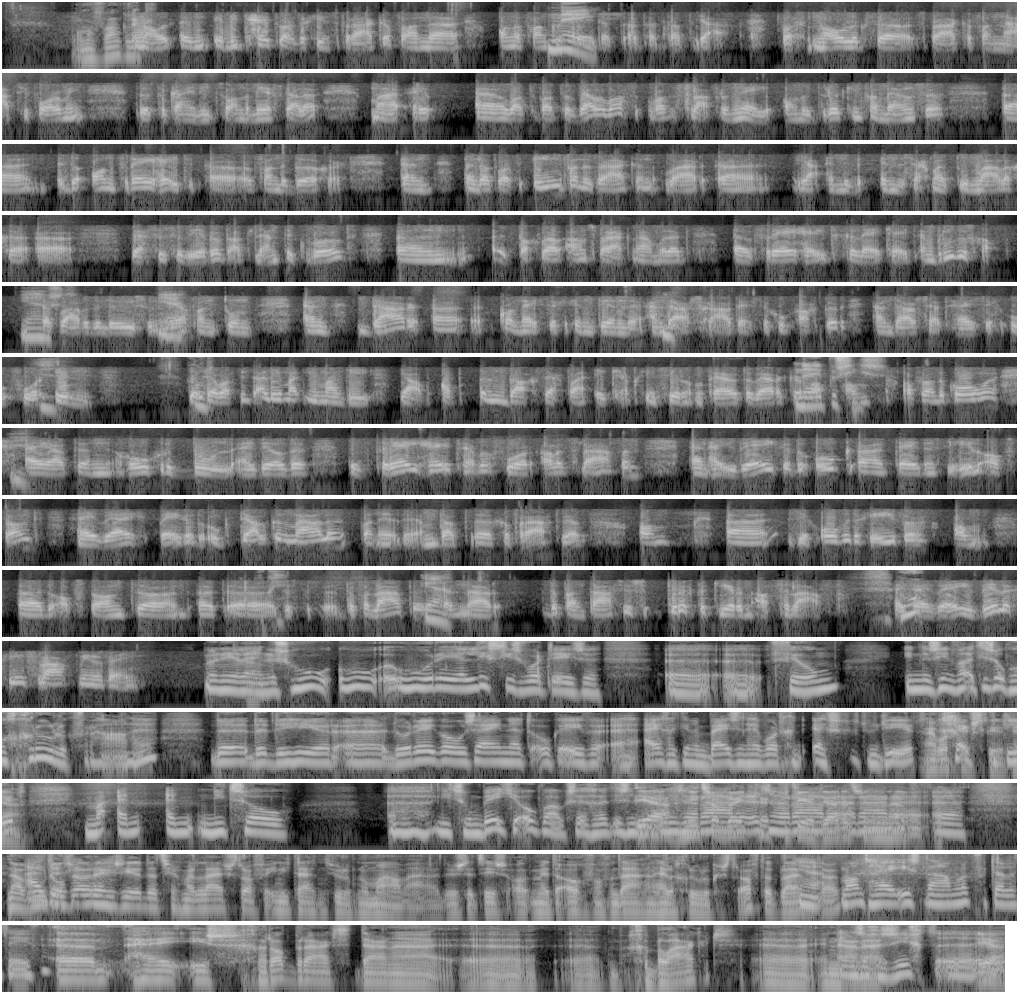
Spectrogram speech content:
Onafhankelijk? Nou, in, in die tijd was er geen sprake van uh, onafhankelijkheid. Nee. Dat, dat, dat, dat, ja, het was nauwelijks uh, sprake van natievorming. Dus dat kan je niet zonder meer stellen. Maar Uh, wat, wat er wel was, was slavernij, onderdrukking van mensen, uh, de onvrijheid uh, van de burger. En, en dat was een van de zaken waar ja, in de, in de zeg maar, toenmalige westerse wereld, Atlantic World, toch wel aanspraak, namelijk vrijheid, gelijkheid en broederschap. Dat waren de leuzen ja. van toen. En daar uh, kon hij zich in vinden. En daar schaarde hij zich ook achter. En daar zet hij zich ook voor in. Dus hij was niet alleen maar iemand die ja, op een dag zegt van ik heb geen zin om verder te werken nee, of, om, of aan te komen. Hij had een hoger doel. Hij wilde de vrijheid hebben voor alle slaven. En hij weigerde ook uh, tijdens die hele opstand, hij weigerde ook telkens malen, wanneer hem dat uh, gevraagd werd, om uh, zich over te geven, om de opstand dus te verlaten en naar de plantages terug te keren als slaaf. Hij zei, wij willen geen slaaf meer zijn. Meneer Leijners, hoe, hoe, hoe realistisch wordt deze uh, uh, film... In de zin van, het is ook een gruwelijk verhaal. Hè? De, de, de heer uh, Dorego zei net ook even, eigenlijk in een bijzin... hij wordt geëxecuteerd. Hij wordt geëxecuteerd, ja. maar, en, en niet zo uh, niet zo'n beetje ook, wou ik zeggen. Dat is een, ja, is een niet zo'n beetje ja, dat is rare, een, uh, Nou, we moeten ons wel realiseren dat zeg maar, lijfstraffen in die tijd natuurlijk normaal waren. Dus het is met de ogen van vandaag een hele gruwelijke straf. Dat blijft ja, ook. Want hij is namelijk, vertel het even. Uh, hij is geradbraakt, daarna geblakerd. en daarna, in zijn gezicht. ja.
